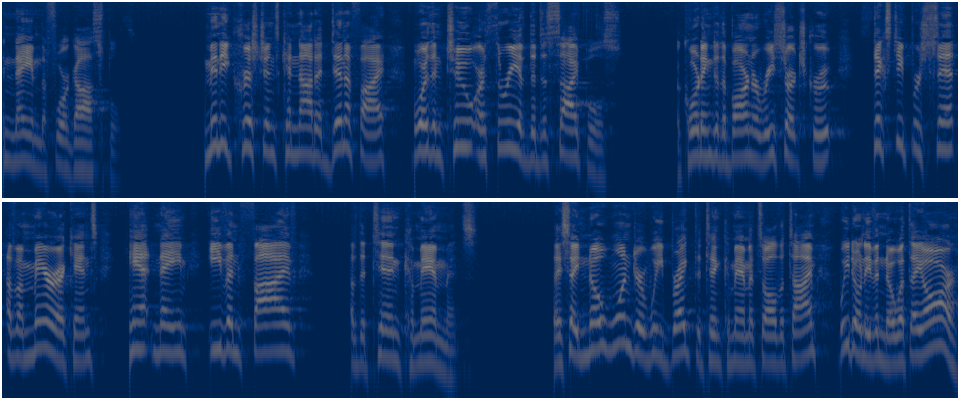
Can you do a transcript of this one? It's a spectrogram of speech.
can name the four Gospels. Many Christians cannot identify more than two or three of the disciples. According to the Barna Research Group, 60% of Americans can't name even five of the Ten Commandments. They say, no wonder we break the Ten Commandments all the time. We don't even know what they are.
